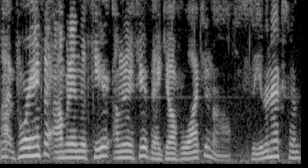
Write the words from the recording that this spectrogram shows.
Alright, before I answer, I'm gonna end this here. I'm gonna end this here. Thank y'all for watching. I'll see you in the next one.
